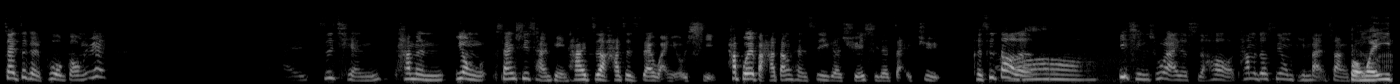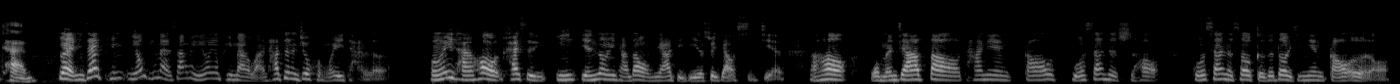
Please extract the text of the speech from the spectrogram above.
在这个里破功，因为之前他们用三 C 产品，他会知道他这是在玩游戏，他不会把它当成是一个学习的载具。可是到了疫情出来的时候，哦、他们都是用平板上课，混为一谈。对，你在平，你用平板上课，你用用平板玩，他真的就混为一谈了。混为一谈后，开始影严重影响到我们家弟弟的睡觉时间。然后我们家到他念高国三的时候，国三的时候哥哥都已经念高二了。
